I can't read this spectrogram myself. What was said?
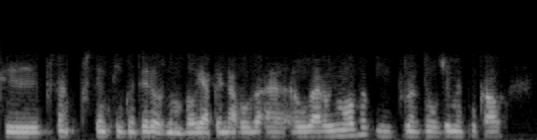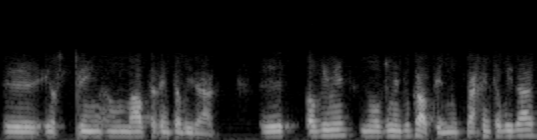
que, portanto, por 150 euros não me valia a pena alugar o imóvel e, portanto, no alojamento local eh, eles têm uma alta rentabilidade. Eh, obviamente, no alojamento local tem muito mais rentabilidade,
